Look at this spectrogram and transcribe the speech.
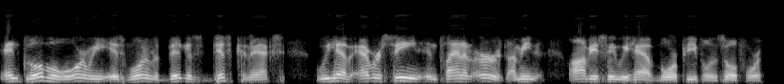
And global warming is one of the biggest disconnects we have ever seen in planet Earth. I mean, obviously we have more people and so forth.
